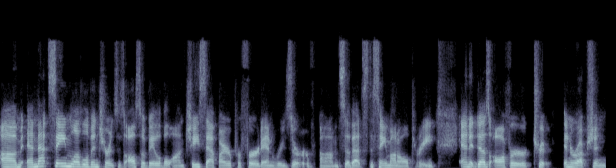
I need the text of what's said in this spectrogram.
Um, and that same level of insurance is also available on Chase Sapphire Preferred and Reserve. Um, so that's the same on all three. And it does offer trip interruption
